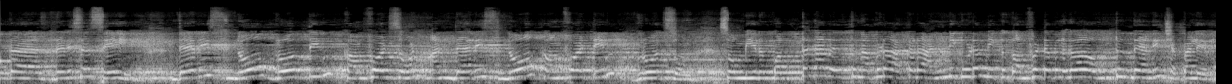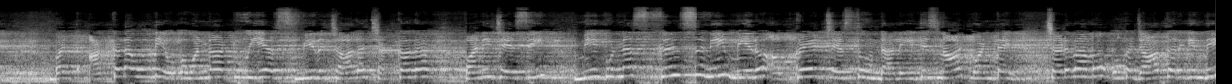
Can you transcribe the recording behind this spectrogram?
ఒక there is a saying there is no growth in comfort zone and there is no comfort in growth zone so మీరు కొత్త వెళ్తున్నప్పుడు అక్కడ అన్ని కూడా మీకు కంఫర్టబుల్గా ఉంటుంది అని చెప్పలేము బట్ అక్కడ ఉండి ఒక వన్ ఆర్ టూ ఇయర్స్ మీరు చాలా చక్కగా పని చేసి మీకున్న స్కిల్స్ని మీరు అప్గ్రేడ్ చేస్తూ ఉండాలి it is not one time చదవాము ఒక జాబ్ జరిగింది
